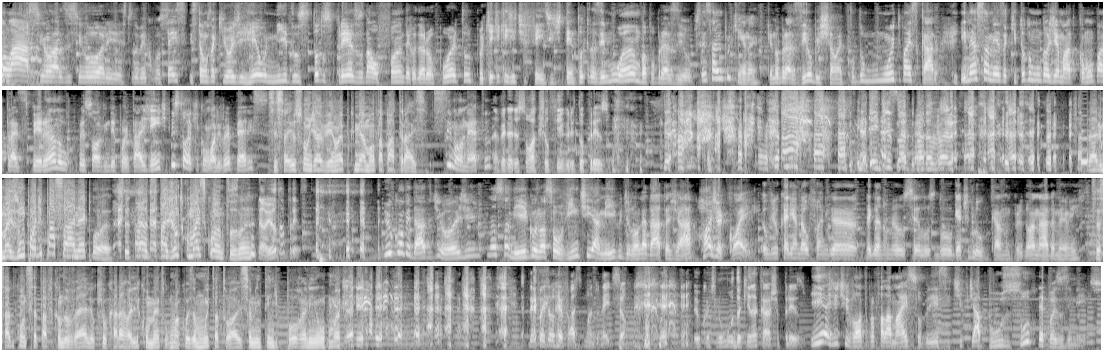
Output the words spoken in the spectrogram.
Olá, senhoras e senhores, tudo bem com vocês? Estamos aqui hoje reunidos, todos presos na alfândega do aeroporto. Porque o que, que, a gente fez? A gente tentou trazer muamba pro Brasil. Vocês sabem por quê, né? Porque no Brasil, bichão, é tudo muito mais caro. E nessa mesa aqui, todo mundo algemado com um pra trás, esperando o pessoal vir deportar a gente. Estou aqui com o Oliver Pérez. Se saiu o som de avião é porque minha mão tá pra trás. Simão Neto. Na verdade, eu sou um action figure e tô preso. Entendi isso agora, velho. Caralho, mas um pode passar, né, pô? Você tá, tá junto com mais quantos, né? Não, eu tô preso. e o convidado de hoje, nosso amigo, nosso ouvinte e amigo de longa data já, Roger Coy. Eu vi o carinha da alfândega pegando meus selos do Get Glue. O cara não perdoa nada mesmo, hein? Você sabe quando você tá ficando velho, que o cara ele comenta alguma coisa muito atual e você não entende porra nenhuma, velho. Depois eu refaço e mando na edição. eu continuo mudo aqui na caixa, preso. E a gente volta para falar mais sobre esse tipo de abuso depois dos e-mails.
